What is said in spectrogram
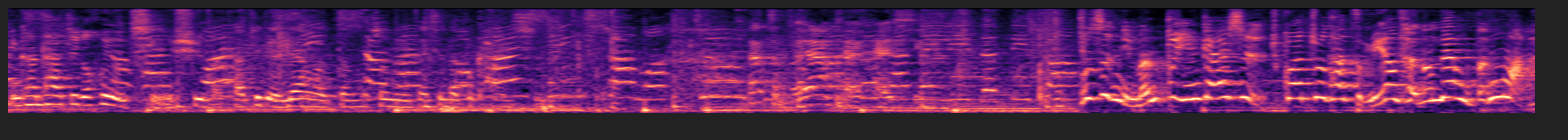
你看它这个会有情绪的，它这里亮了灯，证明它现在不开心。是你们不应该是关注它怎么样才能亮灯嘛？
